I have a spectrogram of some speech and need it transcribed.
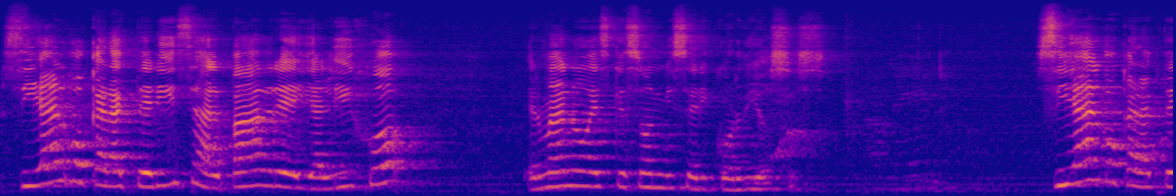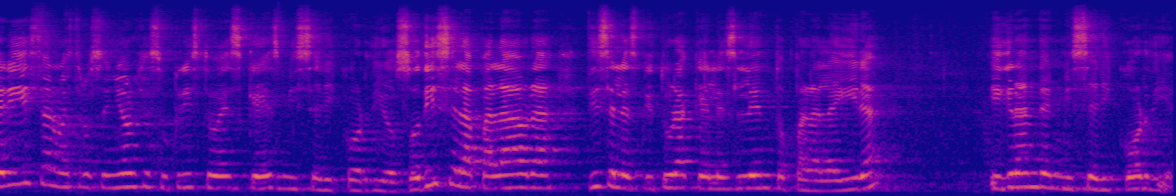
Si algo caracteriza al Padre y al Hijo, hermano, es que son misericordiosos. Si algo caracteriza a nuestro Señor Jesucristo es que es misericordioso. Dice la palabra, dice la escritura que Él es lento para la ira y grande en misericordia.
